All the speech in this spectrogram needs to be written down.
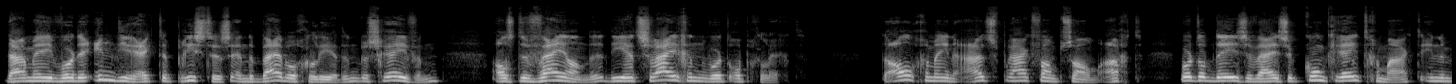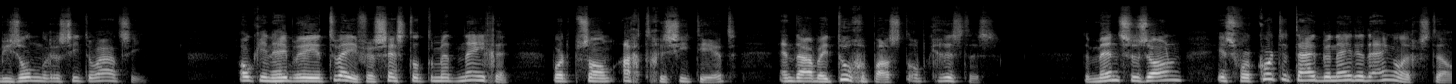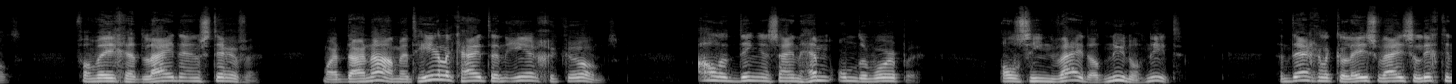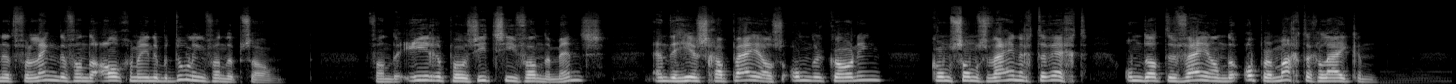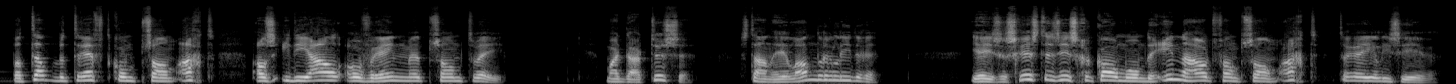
Daarmee worden indirect de priesters en de bijbelgeleerden beschreven als de vijanden die het zwijgen wordt opgelegd. De algemene uitspraak van Psalm 8 wordt op deze wijze concreet gemaakt in een bijzondere situatie. Ook in Hebreeën 2, vers 6 tot en met 9 wordt Psalm 8 geciteerd en daarbij toegepast op Christus. De mensenzoon is voor korte tijd beneden de engelen gesteld, vanwege het lijden en sterven, maar daarna met heerlijkheid en eer gekroond. Alle dingen zijn hem onderworpen, al zien wij dat nu nog niet. Een dergelijke leeswijze ligt in het verlengde van de algemene bedoeling van de psalm, van de erepositie van de mens en de heerschappij als onderkoning komt soms weinig terecht, omdat de vijanden oppermachtig lijken. Wat dat betreft komt Psalm 8 als ideaal overeen met Psalm 2. Maar daartussen staan heel andere liederen. Jezus Christus is gekomen om de inhoud van Psalm 8 te realiseren.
